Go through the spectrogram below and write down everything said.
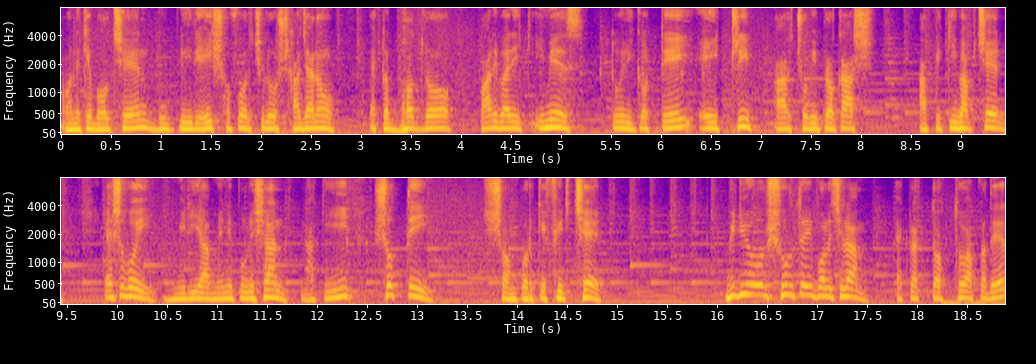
অনেকে বলছেন, বুবলির এই সফর ছিল সাজানো, একটা ভদ্র পারিবারিক ইমেজ তৈরি করতেই এই ট্রিপ আর ছবি প্রকাশ। আপনি কি ভাবছেন? এসবই মিডিয়া ম্যানিপুলেশন নাকি সত্যি সম্পর্কে ফিরছে? ভিডিওর শুরুতেই বলেছিলাম, একটা তথ্য আপনাদের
